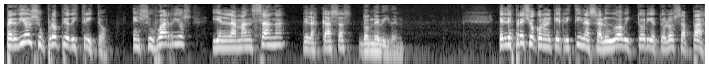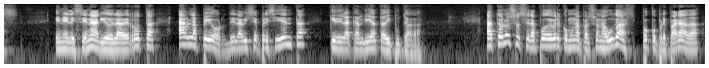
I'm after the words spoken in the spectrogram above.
perdió en su propio distrito, en sus barrios y en la manzana de las casas donde viven. El desprecio con el que Cristina saludó a Victoria Tolosa Paz en el escenario de la derrota habla peor de la vicepresidenta que de la candidata diputada. A Tolosa se la puede ver como una persona audaz, poco preparada,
